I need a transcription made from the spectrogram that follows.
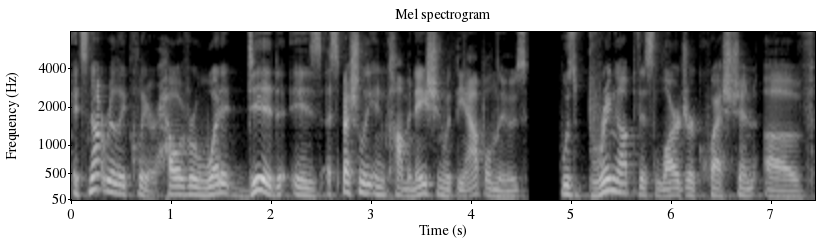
It's not really clear. However, what it did is, especially in combination with the Apple news, was bring up this larger question of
